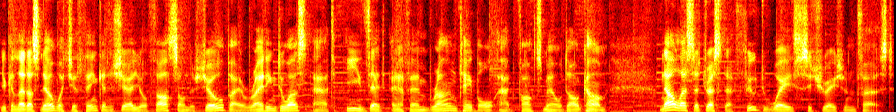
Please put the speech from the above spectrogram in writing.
You can let us know what you think and share your thoughts on the show by writing to us at ezfmroundtable at foxmail.com. Now let's address the food waste situation first.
